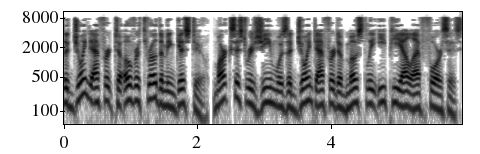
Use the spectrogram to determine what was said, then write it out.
The joint effort to overthrow the Mengistu, Marxist regime was a joint effort of mostly EPLF forces,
